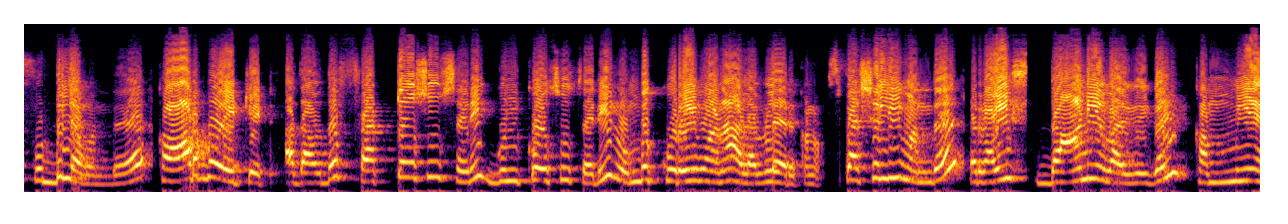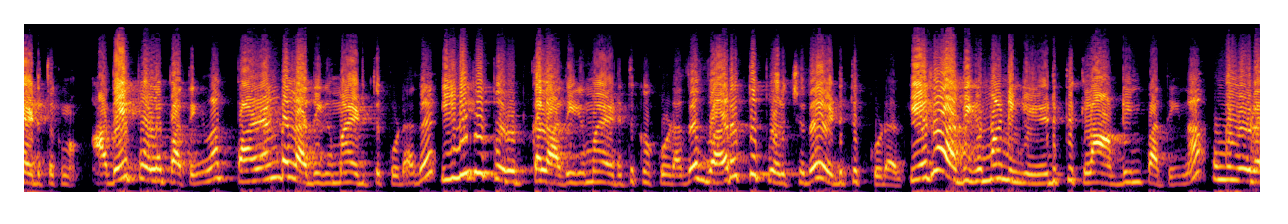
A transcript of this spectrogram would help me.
ஃபுட்ல வந்து கார்போஹைட்ரேட் அதாவது ஃப்ரக்டோஸும் சரி குளுக்கோஸும் சரி ரொம்ப குறைவான அளவுல இருக்கணும். ஸ்பெஷலி வந்து ரைஸ் தானிய வகைகள் கம்மியா எடுத்துக்கணும். அதே போல பாத்தீங்கன்னா பழங்கள் அதிகமா எடுத்துக்கூடாது இனிப்பு பொருட்கள் அதிகமா எடுத்துக்க கூடாது வறுத்து பொரிச்சதை எடுத்துக்கூடாது எது அதிகமா நீங்க எடுத்துக்கலாம் அப்படின்னு பாத்தீங்கன்னா உங்களோட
